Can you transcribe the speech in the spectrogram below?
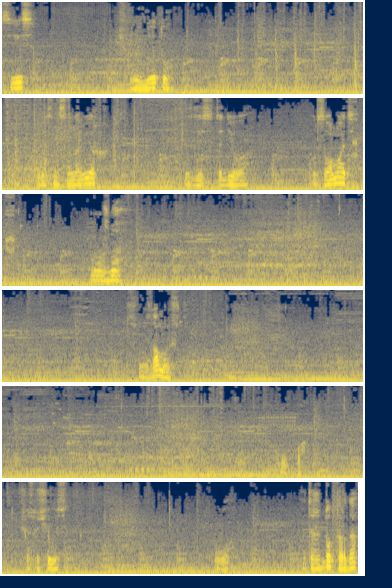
Здесь? Чего нету? Лестница наверх. Здесь это дело взломать можно. Что, не взломаешь? что? Опа. Что случилось? О. Это же доктор, да?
